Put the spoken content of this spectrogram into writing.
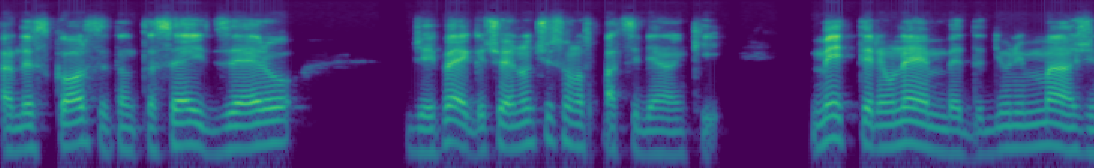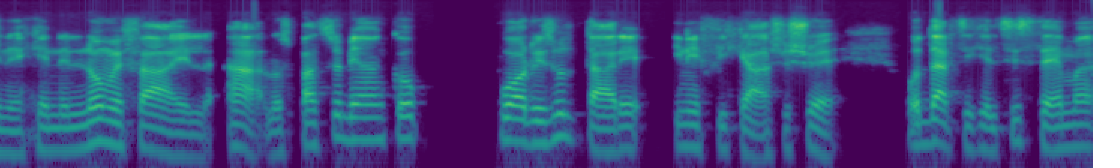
underscore 760 JPEG, cioè non ci sono spazi bianchi. Mettere un embed di un'immagine che nel nome file ha lo spazio bianco può risultare inefficace, cioè può darsi che il sistema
